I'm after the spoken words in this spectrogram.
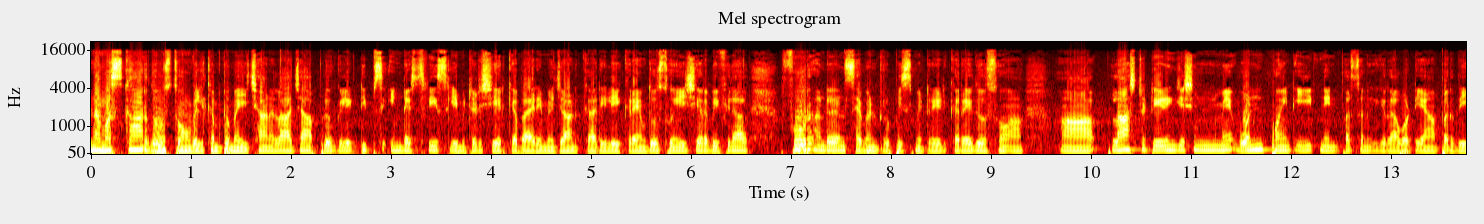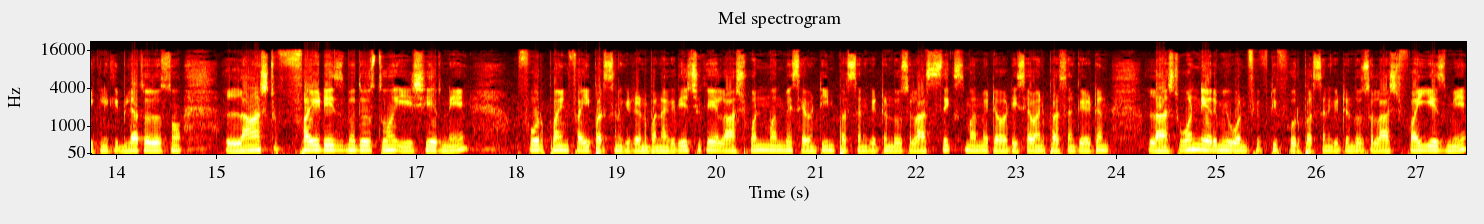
नमस्कार दोस्तों वेलकम टू माई चैनल आज आप लोगों के लिए टिप्स इंडस्ट्रीज़ लिमिटेड शेयर के बारे में जानकारी लेकर आए हूँ। दोस्तों ये शेयर अभी फ़िलहाल four hundred and seven rupees में ट्रेड कर रहे हैं। दोस्तों आ, आ, लास्ट ट्रेडिंग जैसे में one point eight nine percent की गिरावट यहाँ पर देखने के मिला तो दोस्तों लास्ट फाइव डेज़ में दोस्तों ये शेयर ने 4.5 परसेंट रिटर्न बना के दे चुके हैं। लास्ट वन मंथ में 17 परसेंट रिटर्न दोस्तों लास्ट सिक्स मंथ में 37 percent return last one year में 154 परसेंट रिटर्न दोस्तों लास्ट फाइव ईयर्स में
